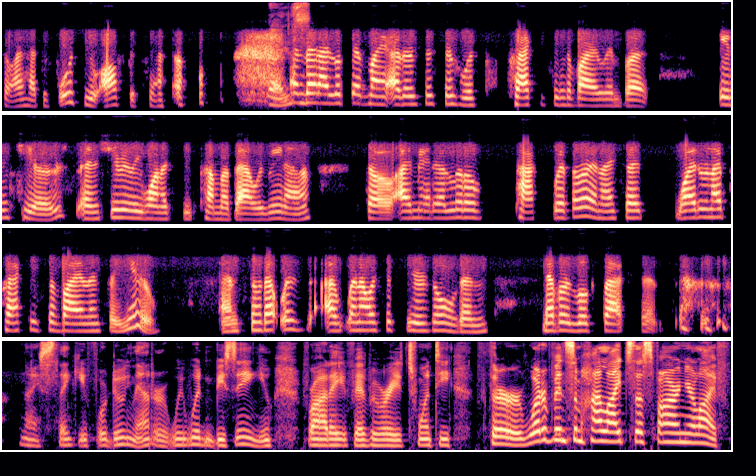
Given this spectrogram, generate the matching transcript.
So I had to force you off the piano. nice. And then I looked at my other sister who was practicing the violin but in tears and she really wanted to become a ballerina. So I made a little pact with her and I said, Why don't I practice the violin for you? And so that was uh, when I was six years old and never looked back since. nice. Thank you for doing that, or we wouldn't be seeing you Friday, February 23rd. What have been some highlights thus far in your life?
